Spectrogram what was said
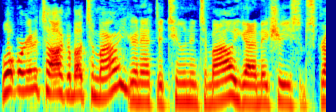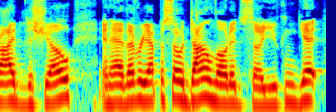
what we're going to talk about tomorrow. You're going to have to tune in tomorrow. You got to make sure you subscribe to the show and have every episode downloaded so you can get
